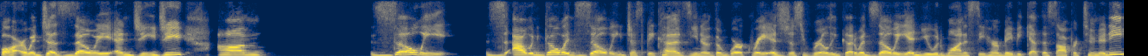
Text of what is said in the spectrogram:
far with just Zoey and Gigi, um, Zoey I would go with Zoey just because, you know, the work rate is just really good with Zoey and you would want to see her maybe get this opportunity.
